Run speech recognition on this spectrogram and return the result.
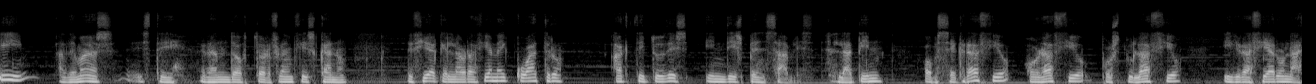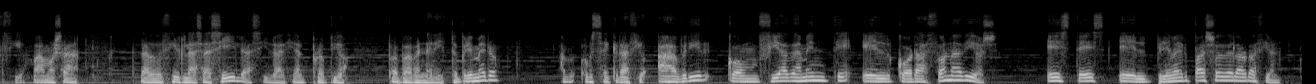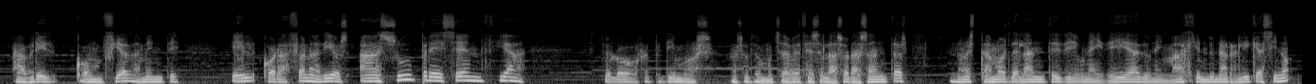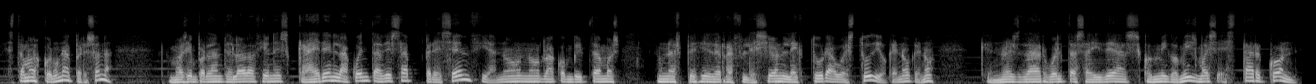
Y además, este gran doctor franciscano decía que en la oración hay cuatro actitudes indispensables. En latín, obsecratio, oratio, postulacio y graciarum actio. Vamos a traducirlas así, así lo hacía el propio Papa Benedicto. Primero, obsecratio, abrir confiadamente el corazón a Dios. Este es el primer paso de la oración, abrir confiadamente el corazón a Dios, a su presencia. Esto lo repetimos nosotros muchas veces en las horas santas. No estamos delante de una idea, de una imagen, de una reliquia, sino estamos con una persona. Lo más importante de la oración es caer en la cuenta de esa presencia, no, no la convirtamos en una especie de reflexión, lectura o estudio, que no, que no, que no es dar vueltas a ideas conmigo mismo, es estar con,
